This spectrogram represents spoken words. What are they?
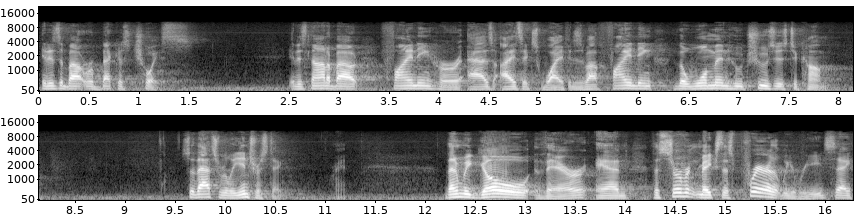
it is about Rebecca's choice. It is not about finding her as Isaac's wife, it is about finding the woman who chooses to come. So, that's really interesting. Then we go there, and the servant makes this prayer that we read, saying,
